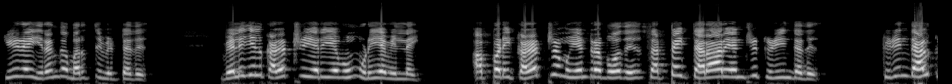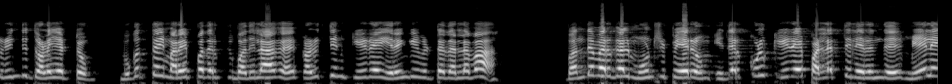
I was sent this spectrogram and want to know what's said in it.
கீழே இறங்க மறுத்துவிட்டது. வெளியில் கழற்றி எறியவும் முடியவில்லை. அப்படி கழற்ற முயன்றபோது சட்டை தரார் என்று கிழிந்தது. கிழிந்தால் கிழிந்து தொலையட்டும். முகத்தை மறைப்பதற்கு பதிலாக கழுத்தின் கீழே இறங்கி விட்டதல்லவா வந்தவர்கள் மூன்று பேரும் இதற்குள் கீழே பள்ளத்திலிருந்து மேலே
